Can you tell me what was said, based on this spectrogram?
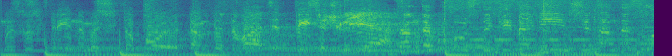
Ми зустрінемось з тобою там, де 20 тисяч лє. Там, де плужники да Вінчі, там, де зло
